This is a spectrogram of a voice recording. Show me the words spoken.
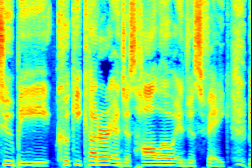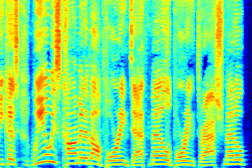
to be cookie cutter and just hollow and just fake. Because we always comment about boring death metal, boring thrash metal.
